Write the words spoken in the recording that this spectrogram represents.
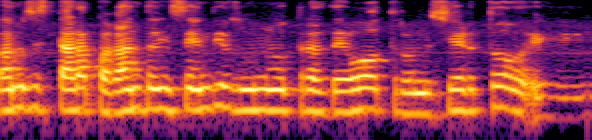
vamos a estar apagando incendios uno tras de otro, ¿no es cierto? Eh,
